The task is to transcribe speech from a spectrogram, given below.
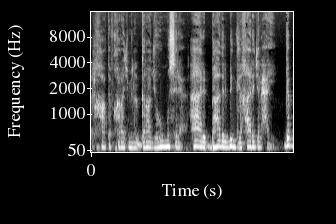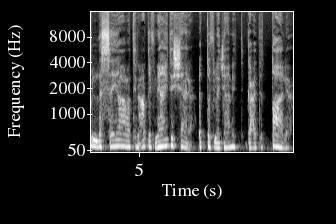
الخاطف خرج من الجراج وهو مسرع هارب بهذا البنت لخارج الحي. قبل السيارة تنعطف نهاية الشارع الطفلة جانت قاعدة تطالع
